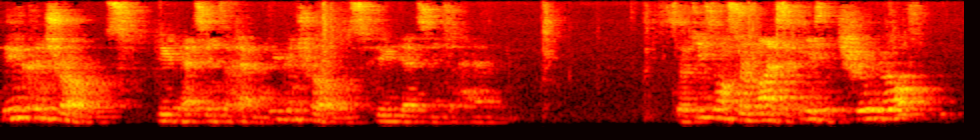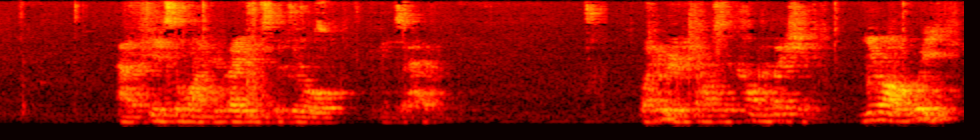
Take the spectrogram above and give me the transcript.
Who controls who gets into heaven? Who controls who gets into heaven? So Jesus wants to remind us that He is the true God and he is the one who opens the door into heaven. Well, here we really come on to the commendation. You are weak,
